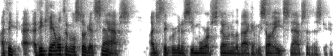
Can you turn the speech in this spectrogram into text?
I think I think Hamilton will still get snaps I just think we're going to see more of Stone on the back end. We saw eight snaps in this game.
